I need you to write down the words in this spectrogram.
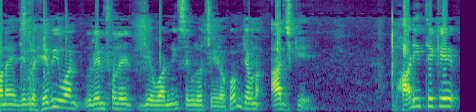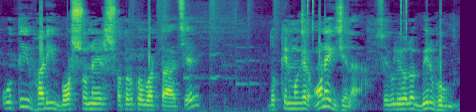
মানে যেগুলো হেভি ওয়ান রেনফলের যে ওয়ার্নিং সেগুলো হচ্ছে এরকম। যেমন আজকে ভারী থেকে অতি ভারী বর্ষণের সতর্কবার্তা আছে। দক্ষিণবঙ্গের অনেক জেলা, সেগুলি হলো বীরভূম,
